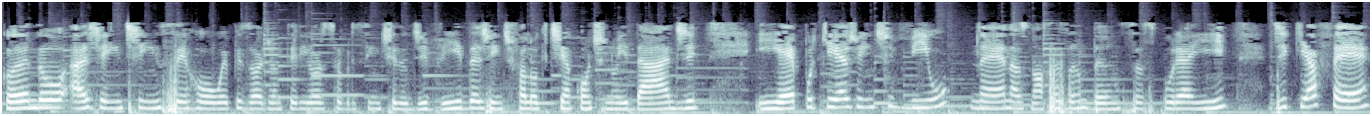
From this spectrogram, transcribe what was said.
Quando a gente encerrou o episódio anterior sobre sentido de vida, a gente falou que tinha continuidade e é porque a gente viu, né, nas nossas andanças por aí, de que a fé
